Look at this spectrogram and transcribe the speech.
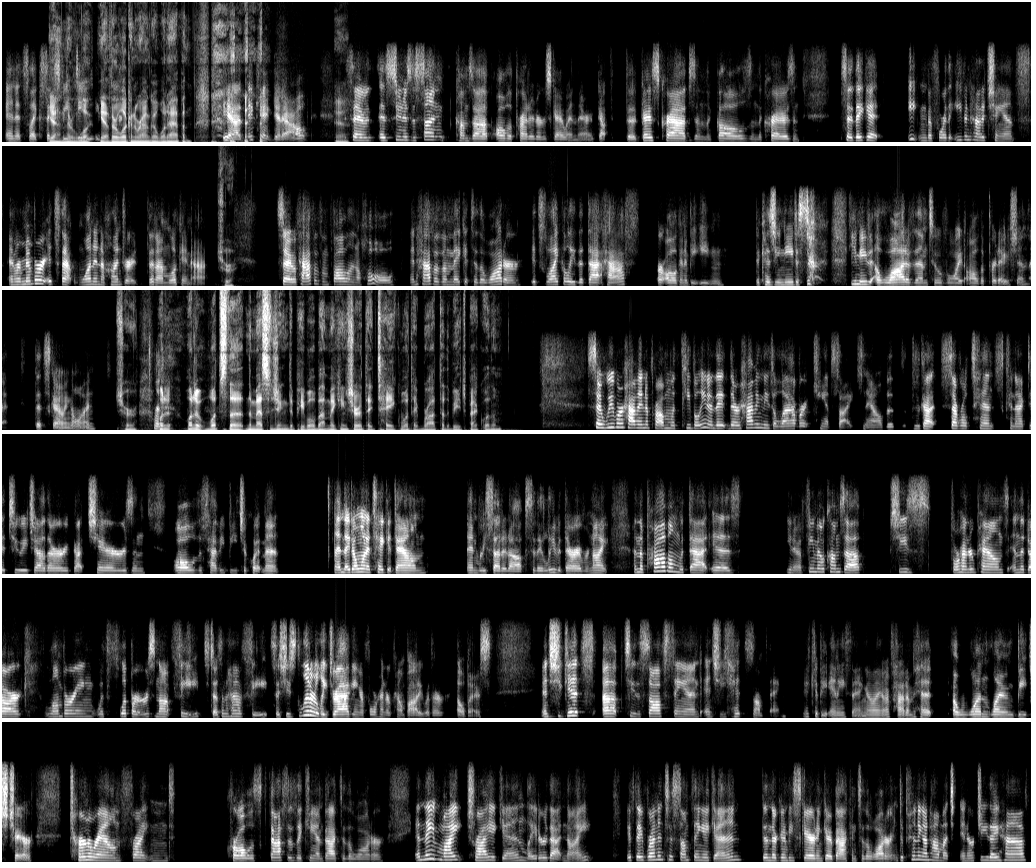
and it's like six yeah, feet they're deep. Yeah they're looking around going what happened yeah they can't get out yeah. so as soon as the sun comes up all the predators go in there You've got the ghost crabs and the gulls and the crows and so they get eaten before they even had a chance. And remember, it's that one in a hundred that I'm looking at. Sure. So if half of them fall in a hole and half of them make it to the water, it's likely that that half are all going to be eaten because you need to you need a lot of them to avoid all the predation that that's going on. Sure. What what what's the the messaging to people about making sure that they take what they brought to the beach back with them? So we were having a problem with people you know they, they're having these elaborate campsites now they've got several tents connected to each other you've got chairs and all of this heavy beach equipment. And they don't want to take it down and reset it up so they leave it there overnight. And the problem with that is you know a female comes up she's 400 pounds in the dark lumbering with flippers not feet she doesn't have feet so she's literally dragging a 400 pound body with her elbows and she gets up to the soft sand and she hits something. It could be anything. I mean, I've had them hit a one lone beach chair, turn around, frightened, crawl as fast as they can back to the water. And they might try again later that night. If they run into something again, then they're going to be scared and go back into the water. And depending on how much energy they have,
